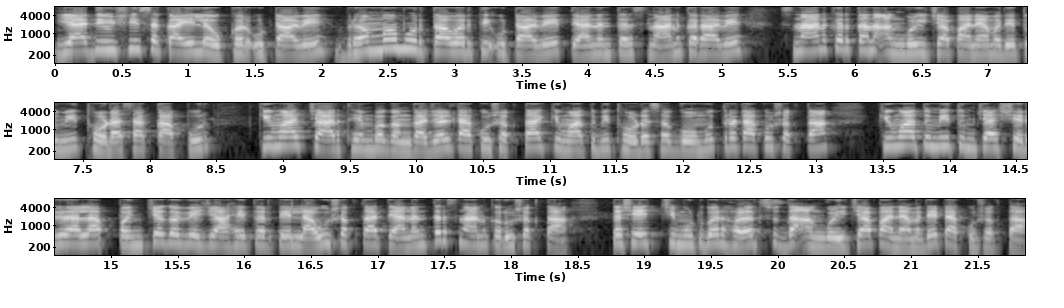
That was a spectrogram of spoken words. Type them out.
या दिवशी सकाळी लवकर उठावे ब्रह्ममुहूर्तावरती उठावे त्यानंतर स्नान करावे. स्नान करताना आंघोळीच्या पाण्यामध्ये तुम्ही थोडासा कापूर किंवा चार थेंब गंगाजल टाकू शकता किंवा तुम्ही थोडंसं गोमूत्र टाकू शकता किंवा तुम्ही तुमच्या शरीराला पंचगव्य जे आहे तर ते लावू शकता त्यानंतर स्नान करू शकता. तसेच चिमूटभर हळदसुद्धा आंघोळीच्या पाण्यामध्ये टाकू शकता.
